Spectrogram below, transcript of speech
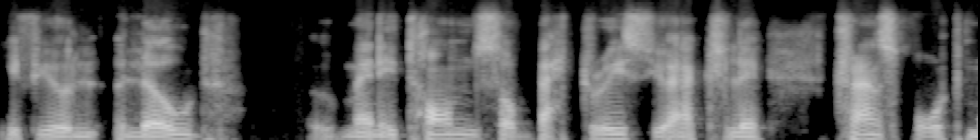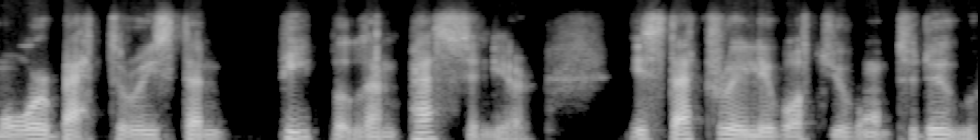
If you load many tons of batteries, you actually transport more batteries than people than passenger. Is that really what you want to do?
